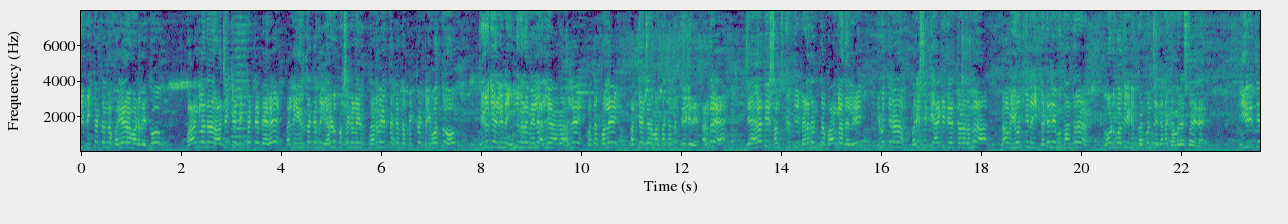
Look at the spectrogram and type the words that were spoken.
ಈ ಬಿಕ್ಕಟ್ಟನ್ನು ಪರಿಹಾರ ಮಾಡಬೇಕು. ಬಾಂಗ್ಲಾದ ರಾಜಕೀಯ ಬಿಕ್ಕಟ್ಟೆ ಬೇರೆ, ಅಲ್ಲಿ ಇರ್ತಕ್ಕಂಥ ಎರಡು ಪಕ್ಷಗಳ ನಡುವೆ ಇರ್ತಕ್ಕಂಥ ಬಿಕ್ಕಟ್ಟು ಇವತ್ತು ತಿರುಗಿ ಅಲ್ಲಿನ ಹಿಂದೂಗಳ ಮೇಲೆ ಅಲ್ಲಿ ಆಗ, ಹಲ್ಲೆ ಮತ್ತೆ ಕೊಲೆ ಅತ್ಯಾಚಾರ ಮಾಡ್ತಕ್ಕಂಥ ತಿರುಗಿದೆ. ಅಂದ್ರೆ ಜೆಹಾದಿ ಸಂಸ್ಕೃತಿ ಬೆಳೆದಂತ ಬಾಂಗ್ಲಾದಲ್ಲಿ ಇವತ್ತಿನ ಪರಿಸ್ಥಿತಿ ಆಗಿದೆ ಅಂತ ಹೇಳೋದನ್ನ ನಾವು ಇವತ್ತಿನ ಈ ಘಟನೆ ಮುಖಾಂತರ ನೋಡ್ಬೋದು, ಇಡೀ ಪ್ರಪಂಚ ಇದನ್ನು ಗಮನಿಸ್ತಾ ಇದೆ. ಈ ರೀತಿಯ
